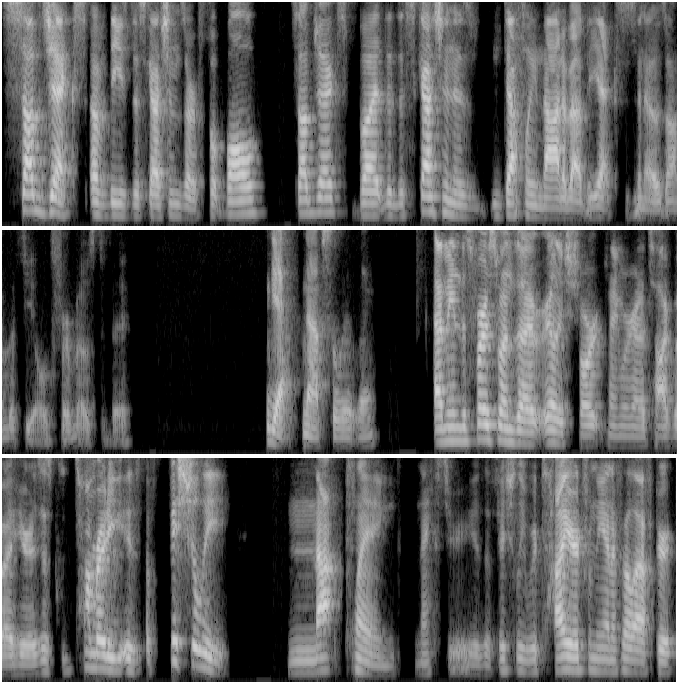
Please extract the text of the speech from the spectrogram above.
subjects of these discussions are football subjects, but the discussion is definitely not about the X's and O's on the field for most of it. Yeah, absolutely. I mean, this first one's a really short thing we're going to talk about here. Is just Tom Brady is officially not playing next year. He is officially retired from the NFL after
